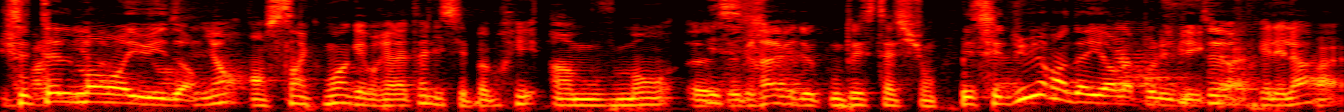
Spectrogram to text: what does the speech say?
C'est tellement évident. En cinq mois, Gabriel Attal, il s'est pas pris un mouvement euh, de grève et de contestation. Mais c'est dur hein, d'ailleurs la politique. 48 heures Ouais. qu'elle est là, Ouais.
